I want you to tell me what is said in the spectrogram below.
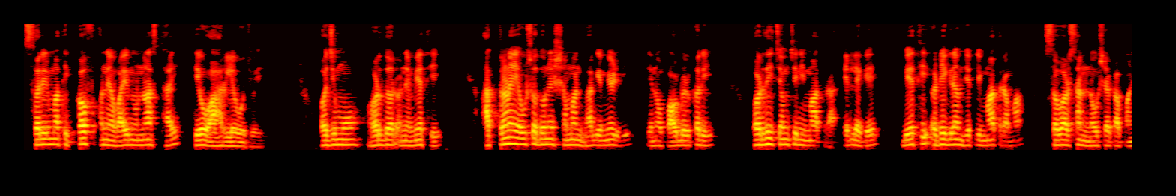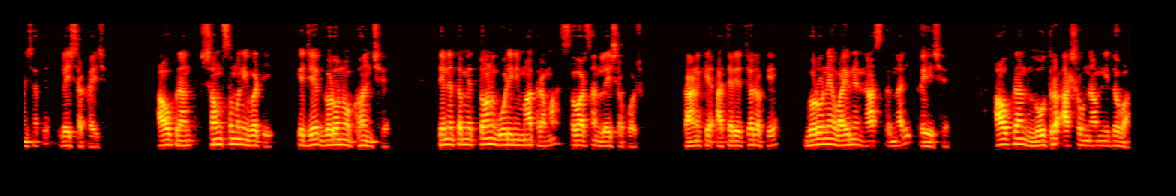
શરીરમાંથી કફ અને વાયુનો નાશ થાય તેવો આહાર લેવો જોઈએ. અજમો, હળદર અને મેથી આ ત્રણેય ઔષધોને સમાન ભાગે મેળવી તેનો પાવડર કરી અડધી ચમચીની માત્રા એટલે કે બેથી અઢી ગ્રામ જેટલી માત્રામાં સવાર સાંજ નવશેકા પાણી સાથે લઈ શકાય છે. આ ઉપરાંત સમસમની વટી કે જે ગળોનો ઘન છે, તેને તમે ત્રણ ગોળીની માત્રામાં સવાર સાંજ લઈ શકો છો. કારણ કે આચાર્ય ચરકે ગળોને વાયુને નાશ કરનારી કહી છે. આ ઉપરાંત લોધ્ર આશવ નામની દવા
